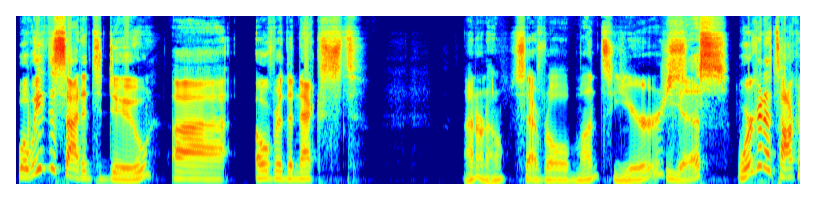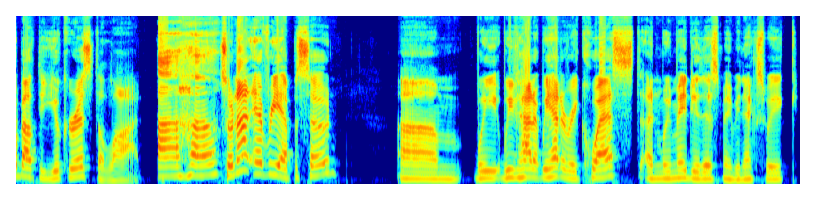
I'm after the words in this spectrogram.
what we've decided to do uh over the next I don't know, several months, years. Yes. We're going to talk about the Eucharist a lot. Uh huh. So not every episode. Um, we we've had it. We had a request, and we may do this maybe next week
